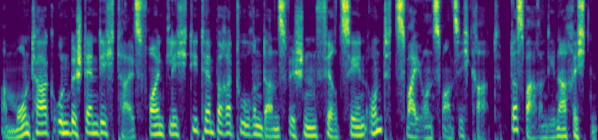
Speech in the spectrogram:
Am Montag unbeständig, teils freundlich, die Temperaturen dann zwischen 14 und 22 Grad. Das waren die Nachrichten.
